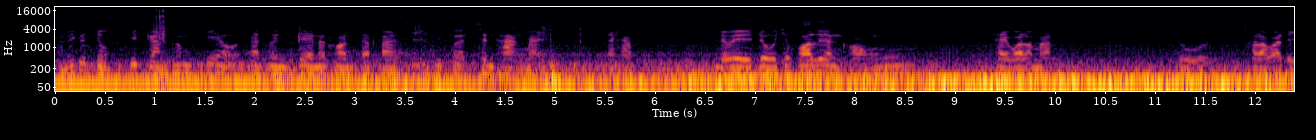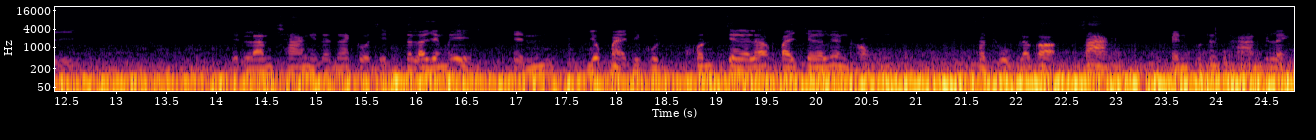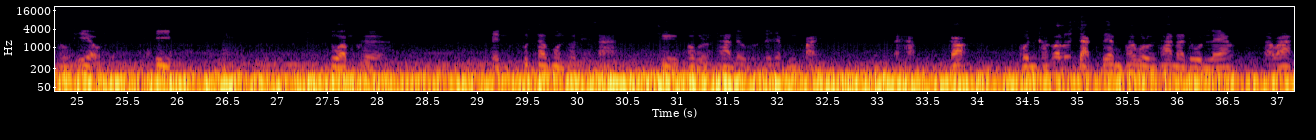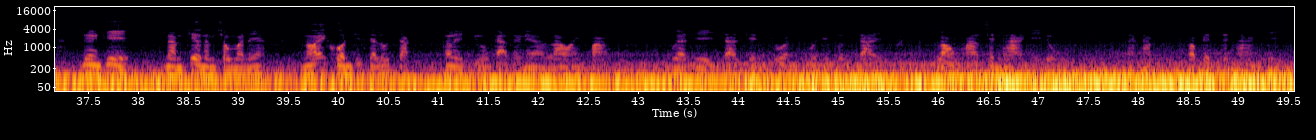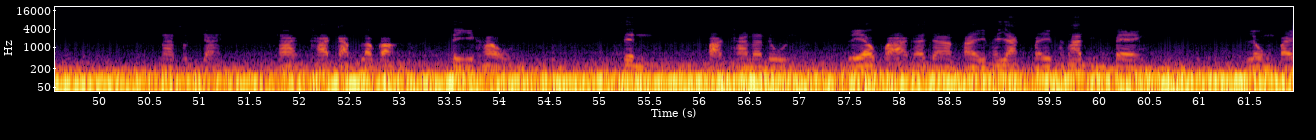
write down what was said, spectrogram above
อันนี้ก็จบทริปการท่องเที่ยวแอดเวนเจอร์นครจาปาสีที่เปิดเส้นทางใหม่นะครับ โดยโดูเฉพาะเรื่องของ ชัยวรมัน ดูชาราวดี เห็นร้านช้างเห็นร้านนาโกสินแต่เรายังไม่เห็นยุคใหม่ที่ขุดค้นเจอแล้วไปเจอเรื่องของสถูปแล้วก็สร้างเป็นพุทธสถานเป็นแหล่งท่องเที่ยวที่ตัวอำเภอ เป็นพุทธมณฑลอีสานชื่อพระบรมธาตุนาดูลเดี๋ยวจะเพิ่งไปนะครับ ก็คนเขาก็รู้จักเรื่องพระบรมธาตุนาดูลแล้ว แต่ว่าเรื่องที่ นำเที่ยวนำชมวันนี้น้อยคนที่จะรู้จักก็เลยถือโอกาสตรงนี้เล่าให้ฟัง เพื่อที่จะเชิญชวนผู้ที่สนใจลองมาเส้นทางนี้ดูนะครับ ก็เป็นเส้นทางที่น่าสนใจ ถ้าขากลับเราก็ตีเข้า เส้นปากทานาดูลเลี้ยวขวาก็จะไปพยักไปพระธาตุอินแปงลงไป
